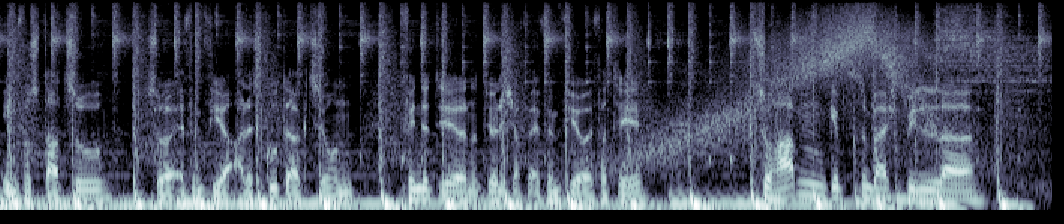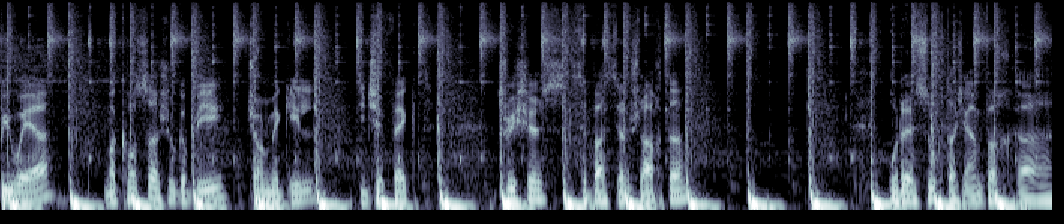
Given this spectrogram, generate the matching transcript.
Infos dazu zur FM4 Alles Gute Aktion findet ihr natürlich auf FM4 FAT. Zu haben gibt es zum Beispiel äh, Beware, Makossa, Sugar B, John McGill, DJ Fact, Trishers, Sebastian Schlachter. Oder ihr sucht euch einfach äh,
